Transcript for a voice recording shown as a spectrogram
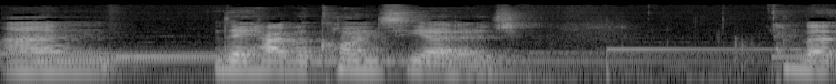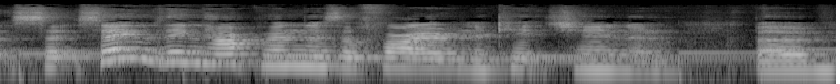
And they have a concierge. But same thing happened. There's a fire in the kitchen and boom.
